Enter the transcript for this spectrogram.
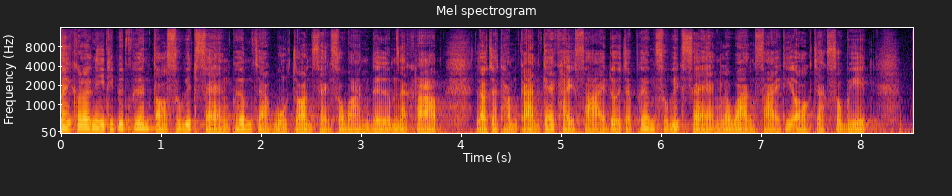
ในกรณีที่เพื่อนๆต่อสวิตแสงเพิ่มจากวงจรแสงสว่างเดิมนะครับ เราจะทำการแก้ไขสายโดยจะเพิ่มสวิตแสงระหว่างสายที่ออกจากสวิตไป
